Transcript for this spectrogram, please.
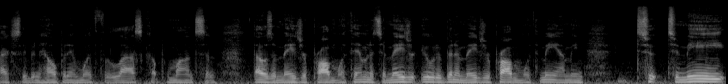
actually been helping him with for the last couple months, and that was a major problem with him, and it's a major it would have been a major problem with me. I mean, to to me,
